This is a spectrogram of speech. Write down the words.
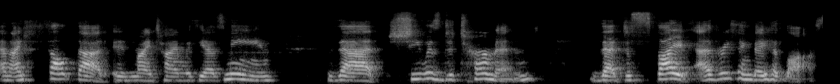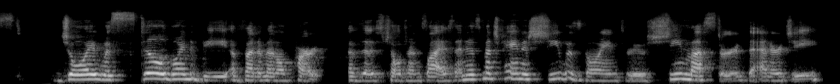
And I felt that in my time with Yasmin, that she was determined that despite everything they had lost, joy was still going to be a fundamental part of those children's lives. And as much pain as she was going through, she mustered the energy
